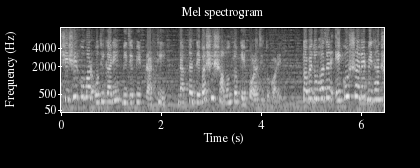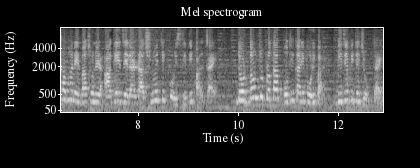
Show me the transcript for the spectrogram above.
শিশির কুমার অধিকারী, বিজেপির প্রার্থী ডাক্তার দেবাশিস সামন্তকে পরাজিত করেন। তবে দু হাজার একুশ সালের বিধানসভা নির্বাচনের আগে জেলার রাজনৈতিক পরিস্থিতি পাল্টায়। দুর্দন্ত প্রতাপ অধিকারী পরিবার বিজেপিতে যোগ দেয়।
